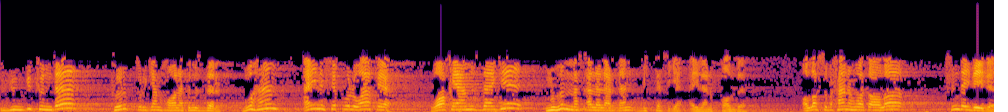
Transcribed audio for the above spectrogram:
bugungi kunda ko'rib turgan holatimizdir. Bu ham ayni fiqul voqea voqeamizdagi muhim masalalardan bittasiga aylanib qoldi. Alloh subhanahu va taolo shunday deydi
